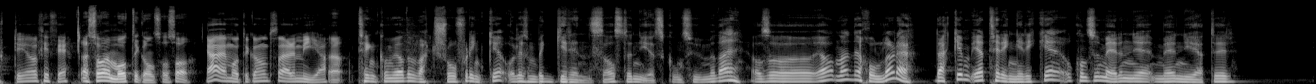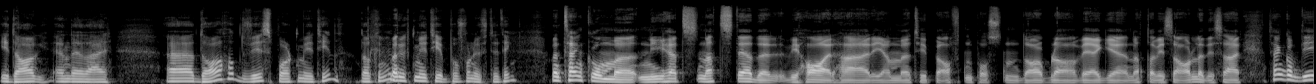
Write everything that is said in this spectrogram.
artig og fiffig. Jeg så emoticons også. Ja, emoticons er det mye. Ja. Tenk om vi hadde vært så flinke og liksom begrensa oss til nyhetskonsumet der. Altså, ja, nei, det holder, det. det er ikke, jeg trenger ikke å konsumere ny mer nyheter i dag enn det der. Eh, da hadde vi spart mye tid. Da kunne vi Men- brukt mye tid på fornuftige ting. Men tenk om uh, nyhetsnettsteder vi har her hjemme, type Aftenposten, Dagbladet, VG, Nettaviser, alle disse her. Tenk om de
